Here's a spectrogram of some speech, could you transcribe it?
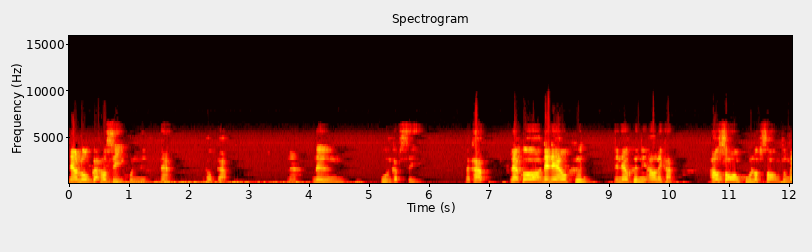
แนวลงก็เอา4คูณ1นะ เท่ากับนะ1คูณกับ4นะครับ แล้วก็ในแนวขึ้น ในแนวขึ้นนี่เอาอะไรครับ เอา 2 คูณลบ2ถูกไหม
